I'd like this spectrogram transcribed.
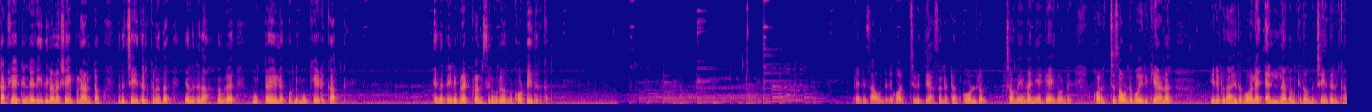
കട്ട്ലേറ്റിന്റെ രീതിയിലുള്ള ഷേപ്പിലാണ് കേട്ടോ ഇത് ചെയ്തെടുക്കുന്നത്. എന്നിട്ട് ഇതാ നമ്മുടെ മുട്ടയിൽ ഒന്ന് മുക്കിയെടുക്കാം. എന്നിട്ട് ഇനി ബ്രെഡ് ക്രംസിലും കൂടി ഒന്ന് കോട്ട് ചെയ്തെടുക്കാം. ഇപ്പം എന്റെ സൗണ്ടിന് കുറച്ച് വ്യത്യാസമുണ്ട് കേട്ടോ. കോൾഡും ചുമയും പനിയൊക്കെ ആയതുകൊണ്ട് കുറച്ച് സൗണ്ട് പോയിരിക്കുകയാണ്. ഇനിയിപ്പോൾ ഇതാ ഇതുപോലെ എല്ലാം നമുക്കിതൊന്ന് ചെയ്തെടുക്കാം.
